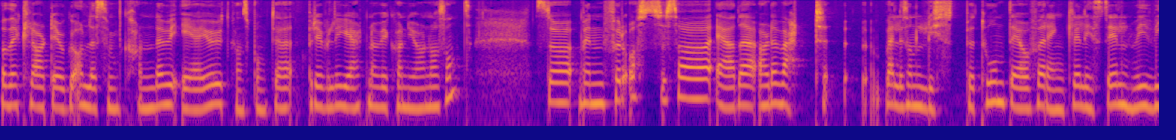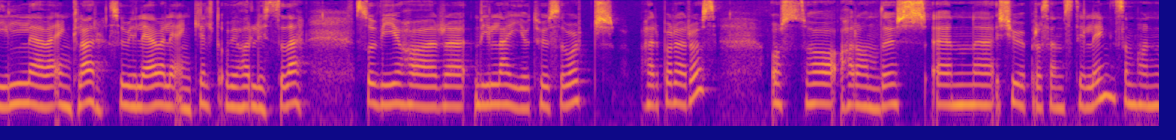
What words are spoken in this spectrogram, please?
Og det er klart, det er jo ikke alle som kan det. Vi er jo i utgangspunktet privilegert når vi kan gjøre noe sånt. Så, men for oss så det, har det vært veldig sånn lystbetont, det å forenkle livsstilen. Vi vil leve enklere, så vi lever veldig enkelt, og vi har lyst til det. Så vi, har, vi leier ut huset vårt her på Røros. Og så har Anders en 20 %-stilling som han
